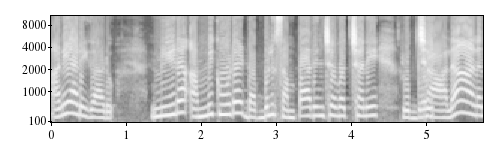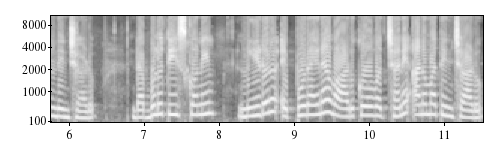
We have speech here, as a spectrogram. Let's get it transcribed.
అని అడిగాడు. నీడ అమ్మి కూడా డబ్బులు సంపాదించవచ్చని రుద్ర చాలా ఆనందించాడు. డబ్బులు తీసుకొని నీడను ఎప్పుడైనా వాడుకోవచ్చని అనుమతించాడు.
